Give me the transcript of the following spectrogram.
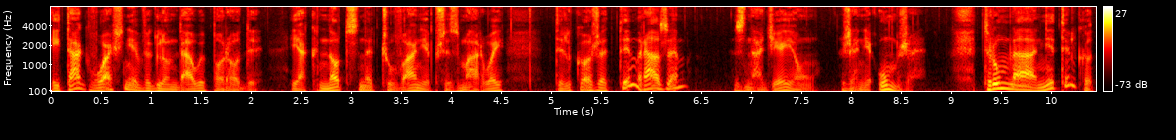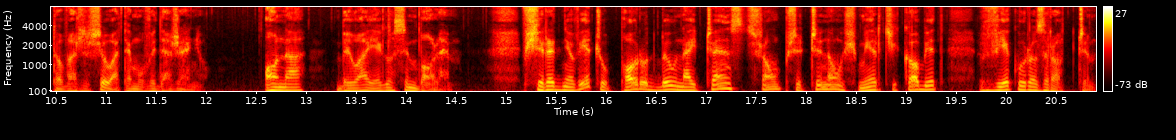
I tak właśnie wyglądały porody, jak nocne czuwanie przy zmarłej, tylko że tym razem z nadzieją, że nie umrze. Trumna nie tylko towarzyszyła temu wydarzeniu. Ona była jego symbolem. W średniowieczu poród był najczęstszą przyczyną śmierci kobiet w wieku rozrodczym.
